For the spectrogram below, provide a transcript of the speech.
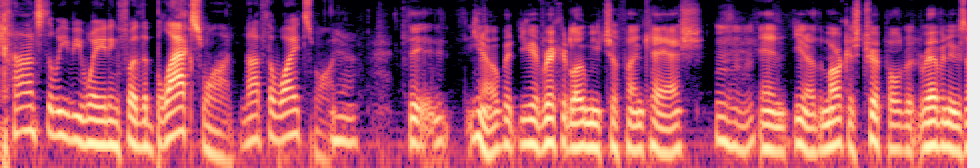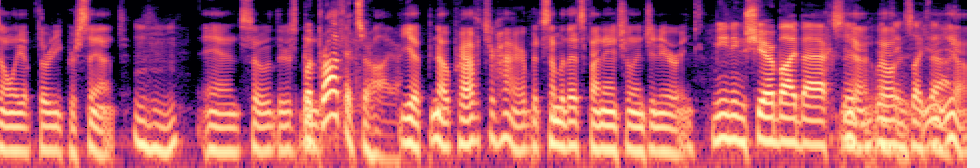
constantly be waiting for the black swan, not the white swan. The, you know, but you have record low mutual fund cash, Mm-hmm. and you know the market's tripled, but revenue's only up thirty percent, Mm-hmm. and so there's been. But profits are higher, yeah, no, profits are higher, but some of that's financial engineering. meaning share buybacks and, yeah, and things like that. Yeah,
